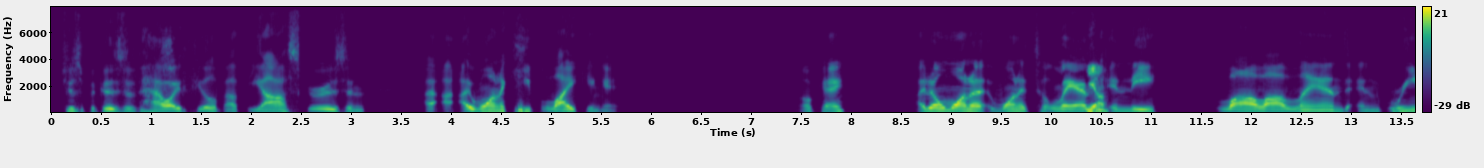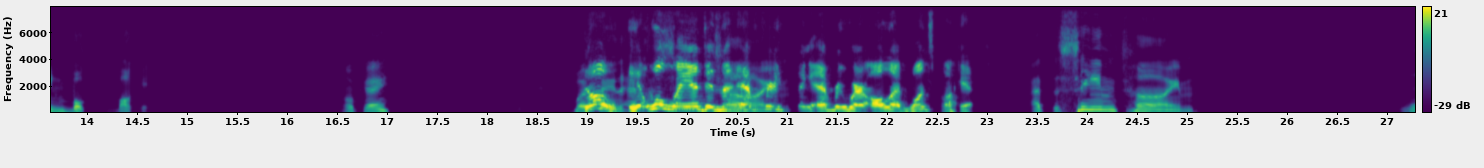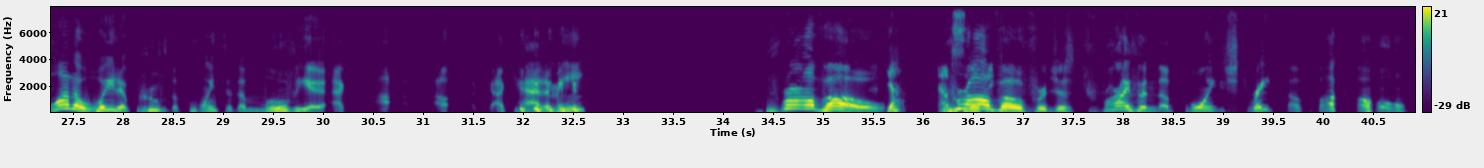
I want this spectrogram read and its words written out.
just because of how I feel about the Oscars and I, I, I want to keep liking it. Okay? I don't want to want it to land Yeah. in the La La Land and Green Book bucket. Okay? But no. It will land in the time- everything everywhere all at once bucket. at the same time, what a way to prove the point of the movie a- a- a- Academy. Bravo. Yeah, Absolutely. Bravo for just driving the point straight the fuck home.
